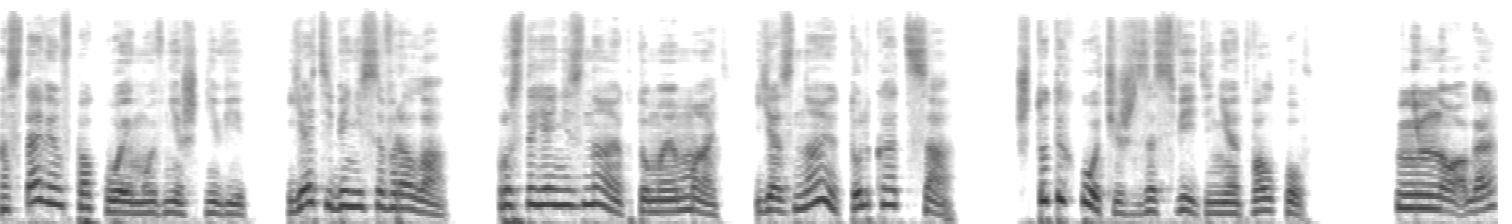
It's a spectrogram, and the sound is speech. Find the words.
«Оставим в покое мой внешний вид. Я тебе не соврала. Просто я не знаю, кто моя мать. Я знаю только отца. Что ты хочешь за сведения от волков?» «Немного.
